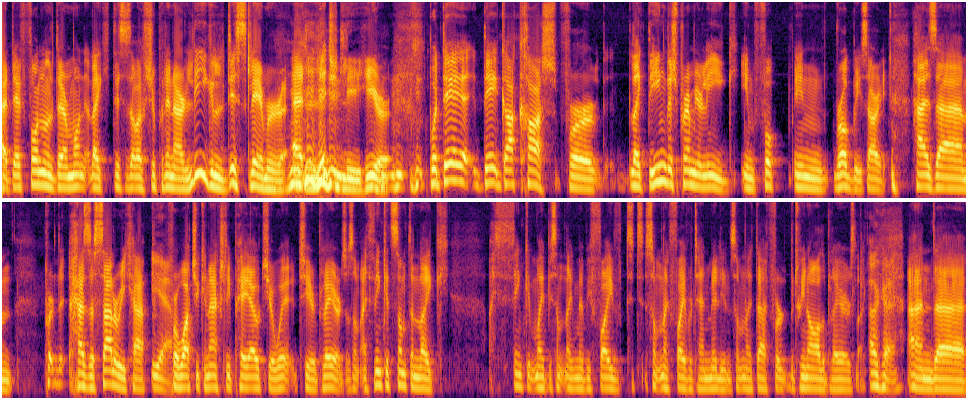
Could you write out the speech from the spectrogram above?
yeah. they funneled their money. Like this is I should put in our legal disclaimer allegedly here, but they they got caught for like the English Premier League in foot in rugby. Sorry, has um. per- Has a salary cap Yeah. for what you can actually pay out your wa- to your players or something. I think it's something like, I think it might be something like maybe five to t- something like five or ten million, something like that for between all the players. Like Okay. and uh,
